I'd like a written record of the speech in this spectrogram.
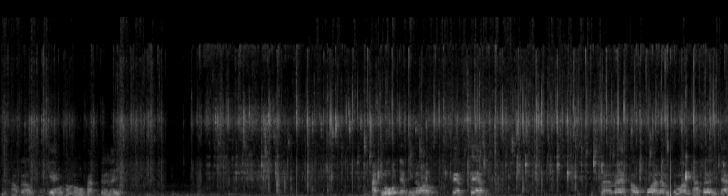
แล้วเขาก็เอาแกงเข้าลงผัดเลยผัดหนูจ้ะพี่น้องแซ่บแซ่บมาแม่เขาคั่วน้ำสมอนท่าเพิ่นจ้ะ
